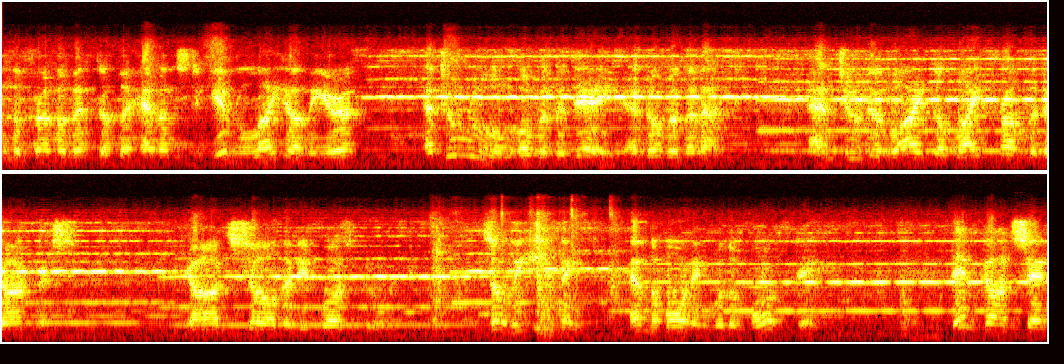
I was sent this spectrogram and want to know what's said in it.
in the firmament of the heavens to give light on the earth, and to rule over the day and over the night, and to divide the light from the darkness. God saw that it was good. So the evening and the morning were the fourth day. Then God said,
